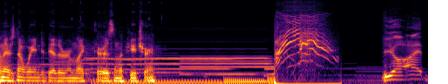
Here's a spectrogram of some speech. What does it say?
And there's no way into the other room like there is in the future. Yipe.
